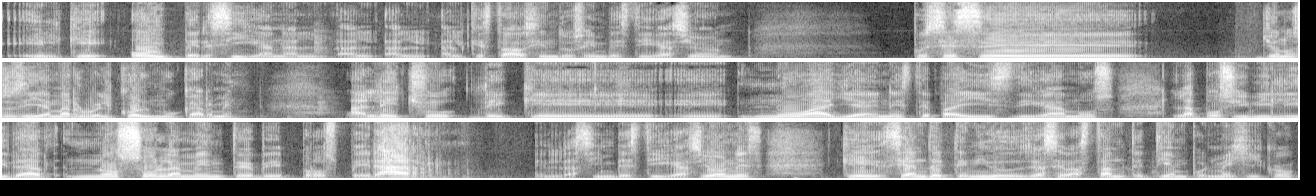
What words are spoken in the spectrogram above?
El que hoy persigan al, al, que estaba haciendo esa investigación, pues ese, yo no sé si llamarlo el colmo, Carmen, al hecho de que eh, no haya en este país, digamos, la posibilidad no solamente de prosperar en las investigaciones que se han detenido desde hace bastante tiempo en México,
